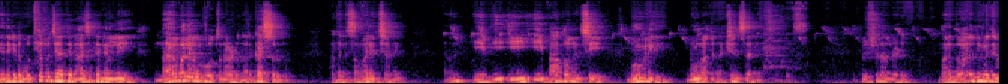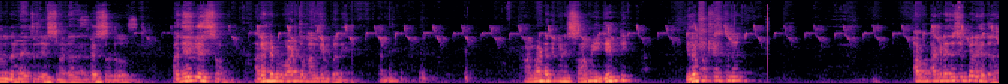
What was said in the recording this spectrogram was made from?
ఎందుకంటే ఉత్తమ జాతి రాజకన్యల్ని నరమలేవబోతున్నాడు నరకాసురుడు. అతన్ని సంహరించాలి ఈ ఈ- ఈ పాపం నుంచి భూమిని భూమాత రక్షించాలి. కృష్ణుడు అన్నాడు మన ద్వారక మీద ఏమైనా దండయాత్ర చేస్తున్నాడా నరకాసురుడు? అదేం లేదు స్వామి. అలాంటప్పుడు వాటితో మనకేం పని అని ఆ మాట మన స్వామి ఇదేమిటి? ఇలా మాట్లాడుతున్నారు? అప్పుడు అక్కడ ఏదో చెప్పారు కదా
